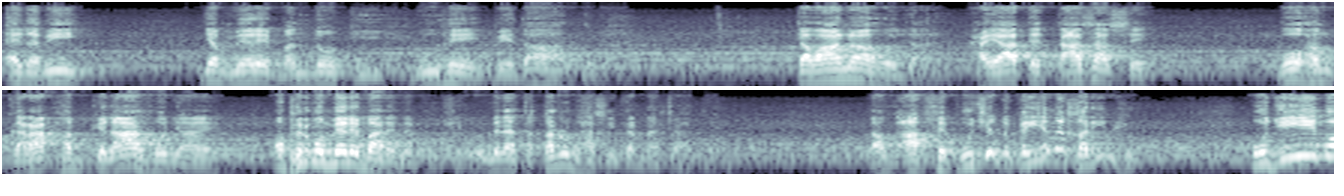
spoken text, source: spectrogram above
اے نبی، جب میرے بندوں کی روحیں بیدار ہو جائیں، توانا ہو جائیں حیات تازہ سے وہ ہم کرا، ہم کنار ہو جائیں اور پھر وہ میرے بارے میں پوچھیں، وہ میرا تقرب حاصل کرنا چاہتے ہیں۔ تو آپ سے پوچھیں تو کہیے میں قریب ہوں۔ اجیب و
